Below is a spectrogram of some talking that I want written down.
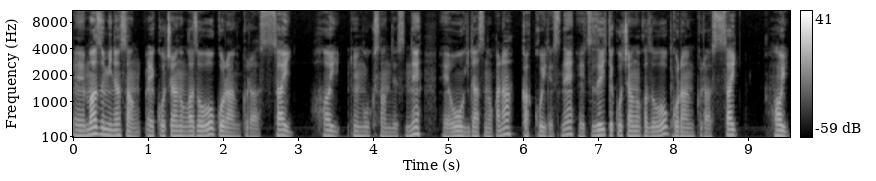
えー、まず皆さん、えー、こちらの画像をご覧ください。はい。煉獄さんですね。えー、扇出すのかな？かっこいいですね。え続いてこちらの画像をご覧ください。はい。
